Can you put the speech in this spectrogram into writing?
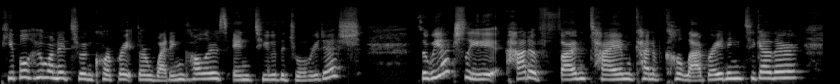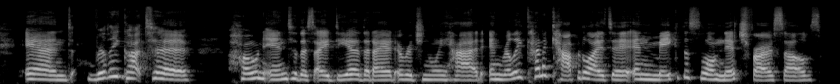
people who wanted to incorporate their wedding colors into the jewelry dish. So we actually had a fun time kind of collaborating together and really got to hone into this idea that I had originally had and really kind of capitalize it and make this little niche for ourselves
